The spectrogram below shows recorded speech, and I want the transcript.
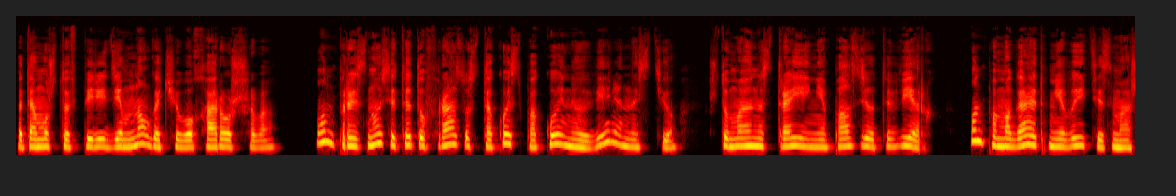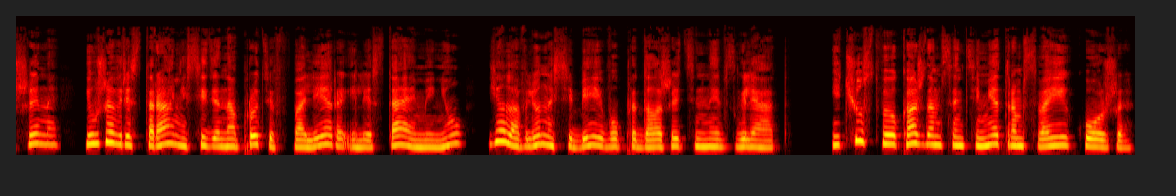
потому что впереди много чего хорошего. Он произносит эту фразу с такой спокойной уверенностью, что мое настроение ползет вверх. Он помогает мне выйти из машины, и уже в ресторане, сидя напротив Валеры и листая меню, я ловлю на себе его продолжительный взгляд и чувствую каждым сантиметром своей кожи.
